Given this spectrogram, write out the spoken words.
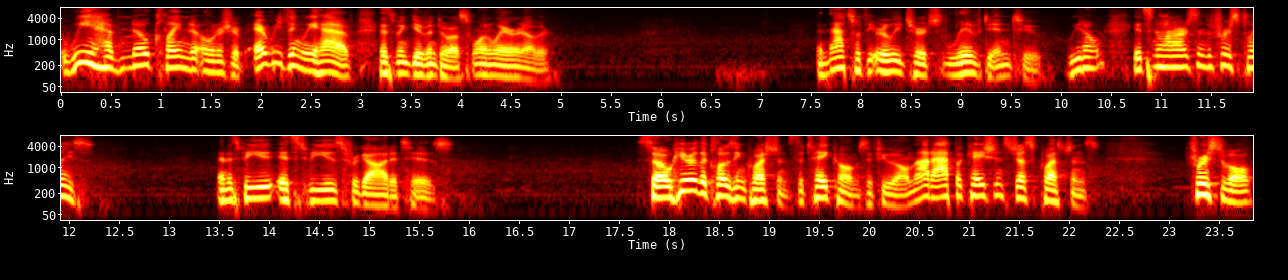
We have no claim to ownership. Everything we have has been given to us one way or another. And that's what the early church lived into. We don't, it's not ours in the first place. And it's, be, it's to be used for God, it's His. So here are the closing questions, the take homes, if you will. Not applications, just questions. First of all,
